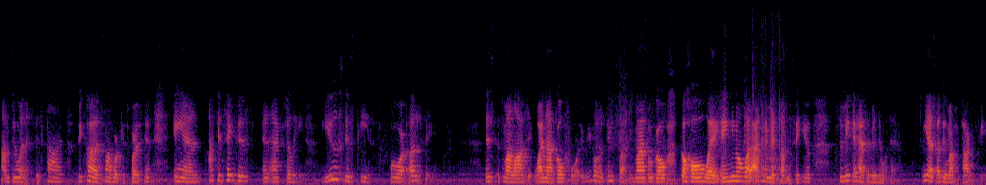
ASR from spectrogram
I'm doing it this time because my work is worth it, and I can take this and actually use this piece for other things. This is my logic. Why not go for it? If you're gonna do something, you might as well go the whole way. And you know what? I can admit something to you. Tamika hasn't been doing that. Yes, I do my photography.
